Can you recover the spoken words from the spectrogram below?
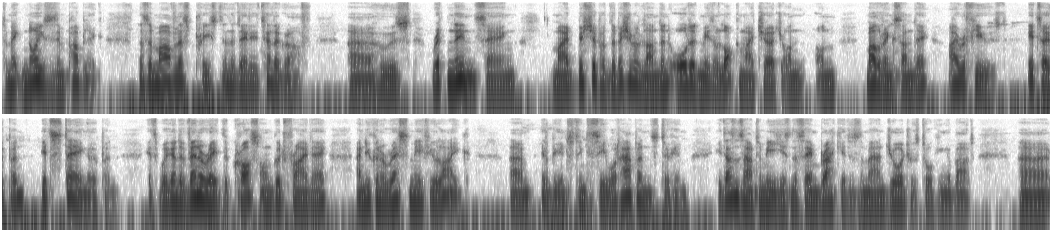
to make noises in public there's a marvelous priest in the Daily Telegraph uh, who's written in saying, "My bishop of the Bishop of London ordered me to lock my church on on Mothering Sunday. I refused. It's open. It's staying open. It's we're going to venerate the cross on Good Friday, and you can arrest me if you like." Um, it'll be interesting to see what happens to him. He doesn't sound to me he's in the same bracket as the man George was talking about, uh,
